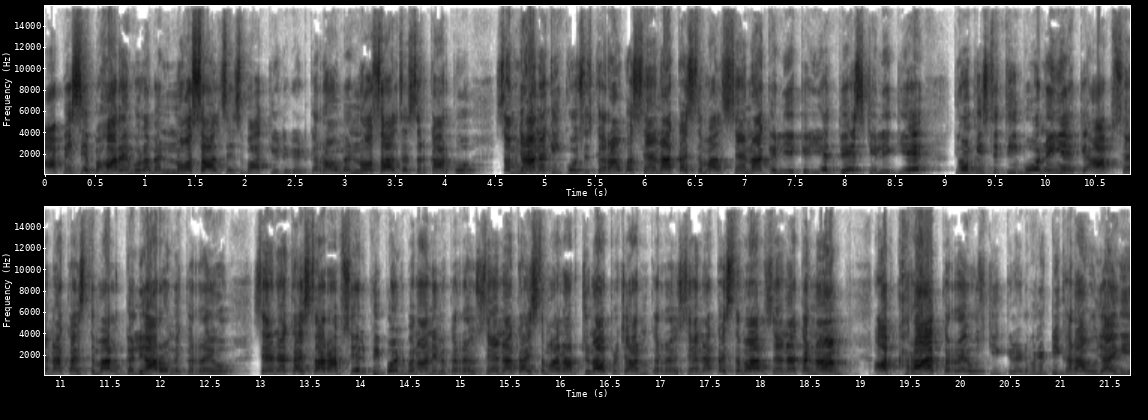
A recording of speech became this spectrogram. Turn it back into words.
आपे से बाहर हैं। बोला, मैं नौ साल से इस बात की डिबेट कर रहा हूँ। मैं नौ साल से सरकार को समझाने की कोशिश कर रहा हूँ कि सेना का इस्तेमाल सेना के लिए करिए देश के लिए किए। क्योंकि स्थिति वो नहीं है कि आप सेना का इस्तेमाल गलियारों में कर रहे हो, सेना का इस्तेमाल आप सेल्फी पॉइंट बनाने में कर रहे हो, सेना का इस्तेमाल आप चुनाव प्रचार में कर रहे हो, सेना का इस्तेमाल, सेना का नाम आप खराब कर रहे हो, उसकी क्रेडिबिलिटी खराब हो जाएगी।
